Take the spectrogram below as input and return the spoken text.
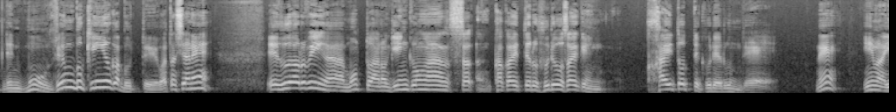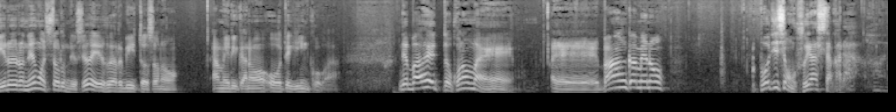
で、もう全部金融株って、私はね、FRB がもっとあの銀行が抱えてる不良債権買い取ってくれるんで、ね、今いろいろネゴしとるんですよ、FRB とそのアメリカの大手銀行は。で、バフェット、この前、えー、バンカメのポジションを増やしたから、はい、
